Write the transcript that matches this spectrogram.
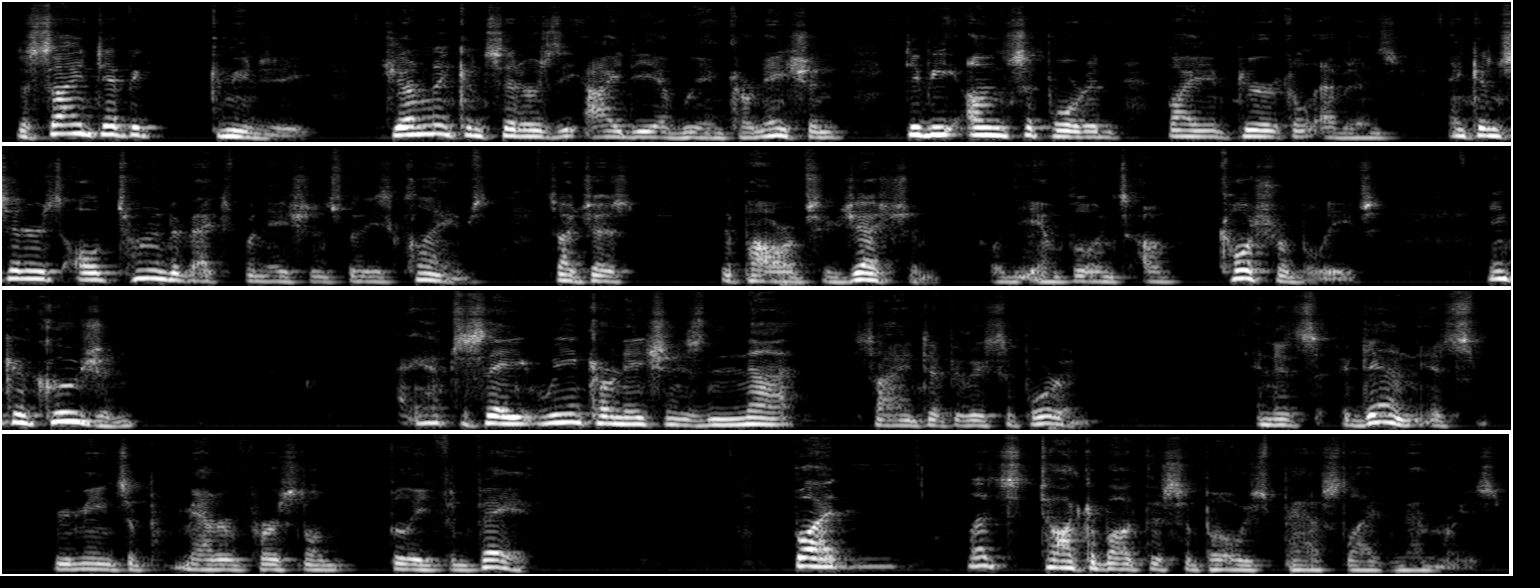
The scientific community generally considers the idea of reincarnation to be unsupported by empirical evidence and considers alternative explanations for these claims, such as the power of suggestion or the influence of cultural beliefs. In conclusion, I have to say reincarnation is not scientifically supported. And it's again, it's remains a matter of personal belief and faith. But let's talk about the supposed past life memories.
